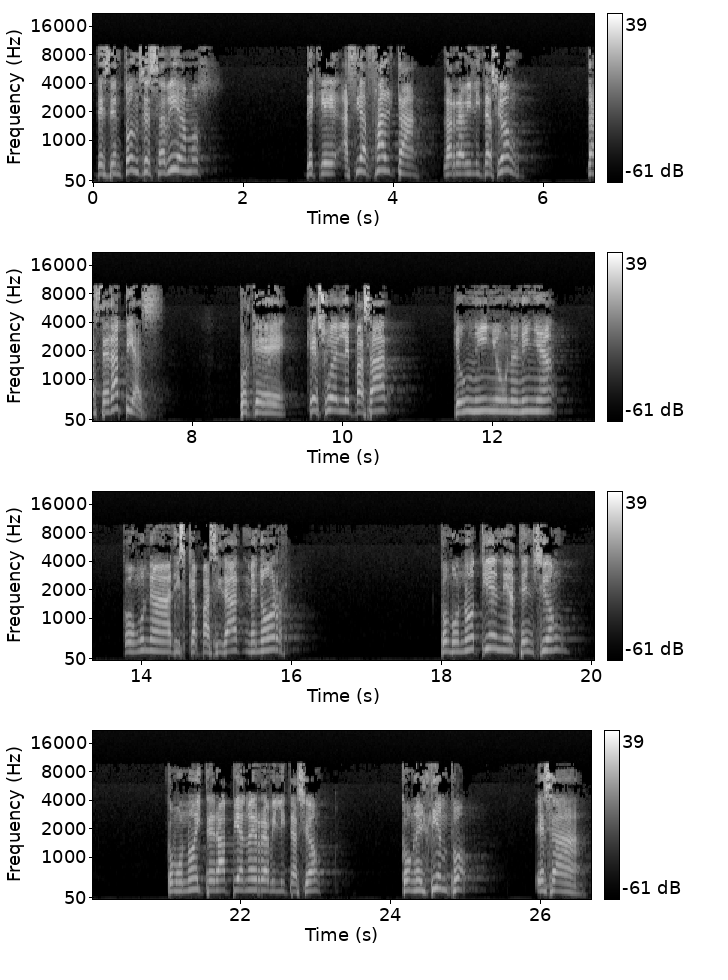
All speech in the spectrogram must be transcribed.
desde entonces sabíamos de que hacía falta la rehabilitación, las terapias, porque ¿qué suele pasar? Que un niño, una niña con una discapacidad menor, como no tiene atención, como no hay terapia, no hay rehabilitación, con el tiempo, esa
